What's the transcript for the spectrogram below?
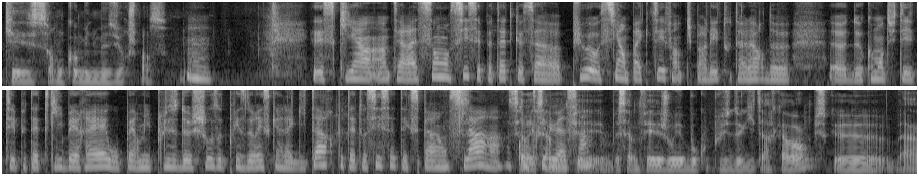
qui est sans commune mesure, je pense. Mm. Et ce qui est intéressant aussi, c'est peut-être que ça a pu aussi impacter, enfin tu parlais tout à l'heure de, euh, de comment tu t'étais peut-être libéré ou permis plus de choses ou de prise de risque à la guitare. Peut-être aussi cette expérience-là a contribué à ça. ça me fait jouer beaucoup plus de guitare qu'avant, puisque ben,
